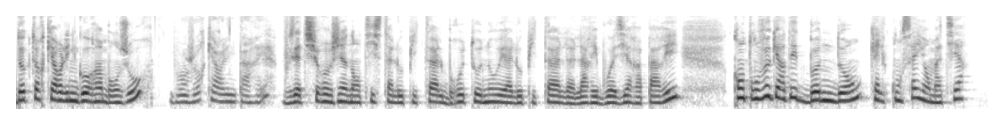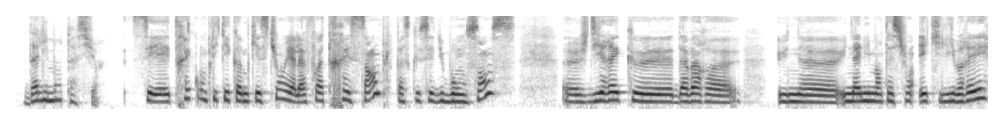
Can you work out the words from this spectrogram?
Docteur Caroline Gorin, bonjour. Bonjour Caroline Paré. Vous êtes chirurgien dentiste à l'hôpital Bretonneau et à l'hôpital Lariboisière à Paris. Quand on veut garder de bonnes dents, quels conseils en matière d'alimentation? C'est très compliqué comme question et à la fois très simple parce que c'est du bon sens. Euh, je dirais que d'avoir euh, une, euh, une, alimentation équilibrée,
